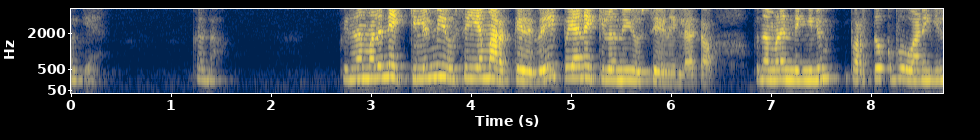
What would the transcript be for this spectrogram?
ഓക്കെ കണ്ട? പിന്നെ നമ്മൾ നെക്കിലും യൂസ് ചെയ്യാൻ മറക്കരുത്. ഇപ്പം ഞാൻ നെക്കിലൊന്നും യൂസ് ചെയ്യണില്ല കേട്ടോ അപ്പോൾ നമ്മൾ എന്തെങ്കിലും പുറത്തൊക്കെ പോവുകയാണെങ്കിൽ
